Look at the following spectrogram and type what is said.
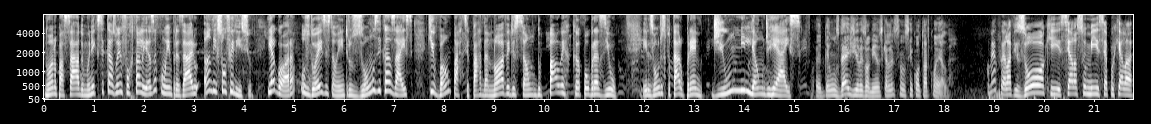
No ano passado, Monique se casou em Fortaleza com o empresário Anderson Felício. E agora, os dois estão entre os 11 casais que vão participar da nova edição do Power Couple Brasil. Eles vão disputar o prêmio de um milhão de reais. É, tem uns 10 dias mais ou menos que elas estão sem contato com ela. Como é que foi? Ela avisou que se ela sumisse é porque ela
